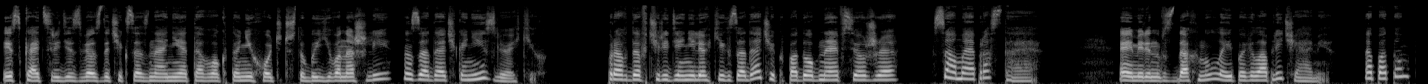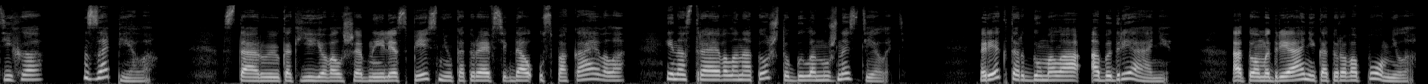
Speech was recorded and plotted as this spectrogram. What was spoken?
Искать среди звездочек сознание того, кто не хочет, чтобы его нашли, задачка не из легких. Правда, в череде нелегких задачек подобная все же самая простая. Эмерин вздохнула и повела плечами, а потом тихо запела. Старую, как ее волшебный лес, песню, которая всегда успокаивала и настраивала на то, что было нужно сделать. Ректор думала об Адриане, о том Адриане, которого помнила,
